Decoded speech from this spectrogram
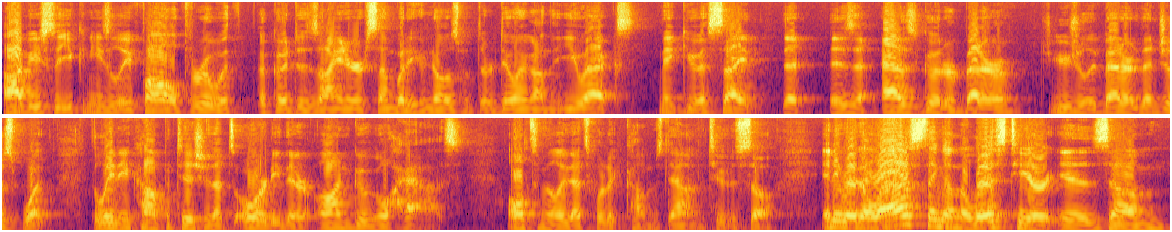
obviously you can easily follow through with a good designer, somebody who knows what they're doing on the UX, make you a site that is as good or better, usually better than just what the leading competition that's already there on Google has. Ultimately, that's what it comes down to. So anyway, the last thing on the list here is um,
